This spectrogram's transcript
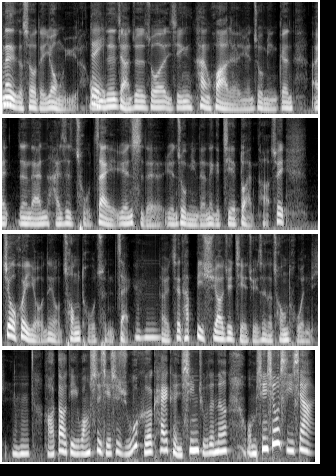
那个时候的用语了。嗯、我们就是讲，就是说已经汉化的原住民跟哎仍然还是处在原始的原住民的那个阶段哈，所以就会有那种冲突存在。嗯哼，对，所以他必须要去解决这个冲突问题。嗯哼，好，到底王世杰是如何开垦新竹的呢？我们先休息一下。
